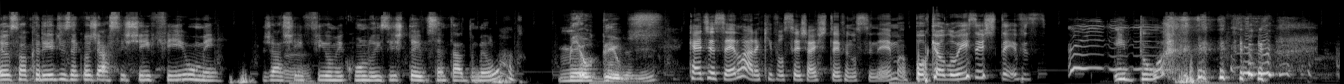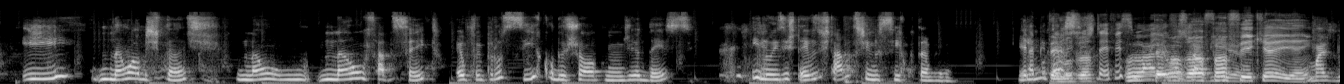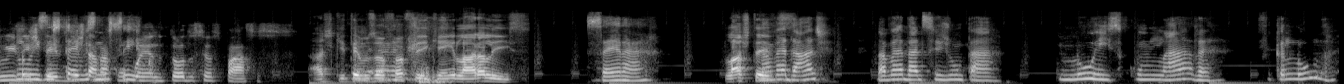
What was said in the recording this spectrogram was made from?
Eu só queria dizer que eu já assisti filme, já assisti É. filme com o Luiz Esteves sentado do meu lado. Meu Deus. Quer dizer, Lara, que você já esteve no cinema? Porque o Luiz Esteves. E tu? e, não obstante, não, não satisfeito, eu fui pro circo do shopping um dia desse. E Luiz Esteves estava assistindo o circo também. Ele É me Temos Luiz uma- Esteves mesmo. Temos Eu uma fanfic aí, hein? Mas Luiz, Luiz Esteves, Esteves estava no circo. acompanhando todos os seus passos. Acho que temos uma É. fanfic, hein? Lara Liz. Será? Lá Na verdade, na verdade, se juntar Luiz com Lara, fica Lula.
